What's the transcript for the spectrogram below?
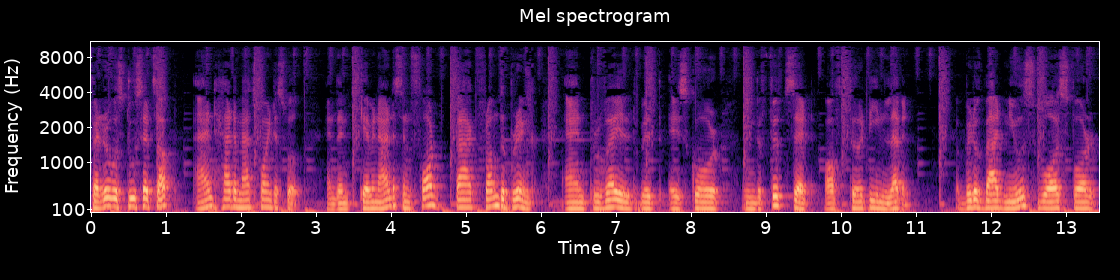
Federer was two sets up and had a match point as well. And then Kevin Anderson fought back from the brink and prevailed with a score in the fifth set of 13 11. A bit of bad news was for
